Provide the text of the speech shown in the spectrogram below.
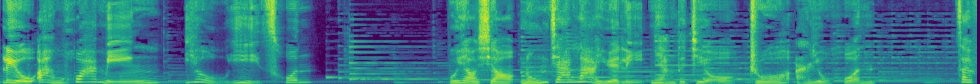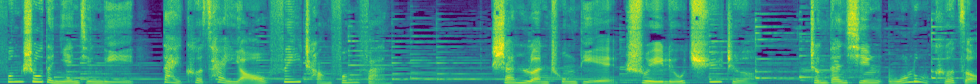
柳暗花明又一村。不要笑农家腊月里酿的酒浊而又浑，在丰收的年景里，待客菜肴非常风繁。山峦重叠，水流曲折，正担心无路可走，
